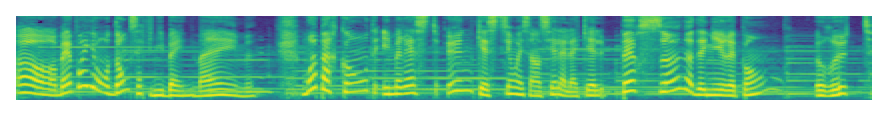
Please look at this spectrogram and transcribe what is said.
Oh, ben voyons donc, ça finit bien de même. Moi, par contre, il me reste une question essentielle à laquelle personne n'a daigné répondre. Ruth,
